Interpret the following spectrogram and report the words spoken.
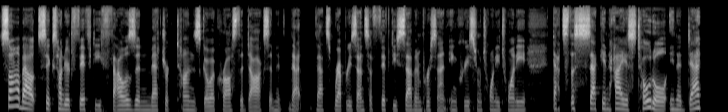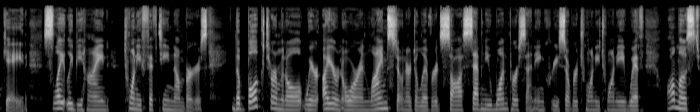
saw about 650,000 metric tons go across the docks, and that that represents a 57% increase from 2020. That's the second highest total in a decade, slightly behind 2015 numbers. The bulk terminal, where iron ore and limestone are delivered, saw a 71% increase over 2020 with almost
